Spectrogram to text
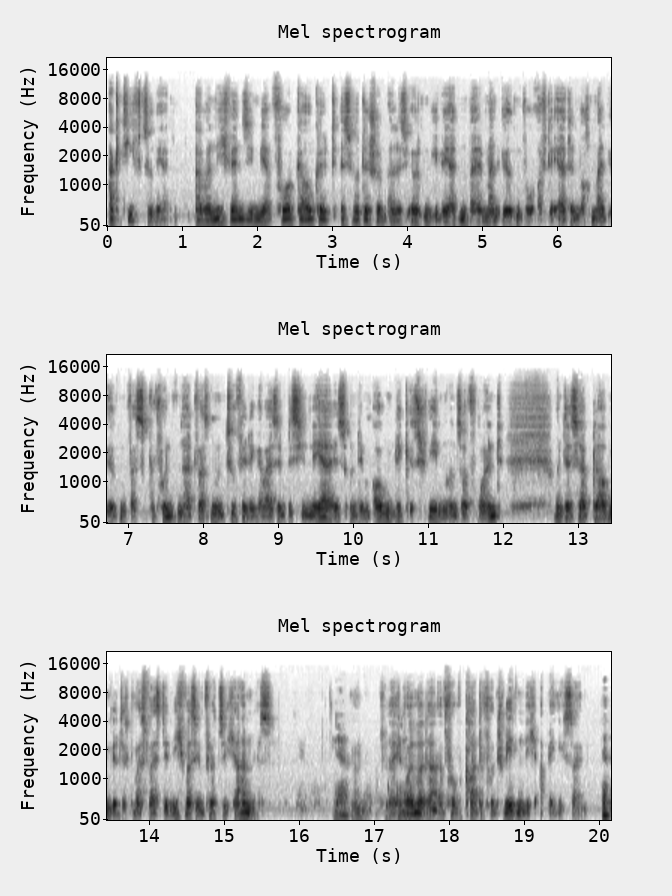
aktiv zu werden. Aber nicht, wenn sie mir vorgaukelt, es würde schon alles irgendwie werden, weil man irgendwo auf der Erde nochmal irgendwas gefunden hat, was nun zufälligerweise ein bisschen näher ist. Und im Augenblick ist Schweden unser Freund. Und deshalb glauben wir, dass, was weiß denn ich, was in 40 Jahren ist. Ja, Vielleicht genau. wollen wir da gerade von Schweden nicht abhängig sein.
